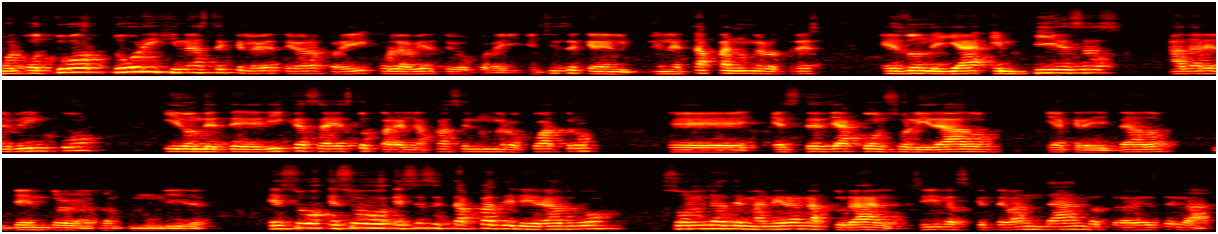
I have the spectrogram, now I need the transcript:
o, tú, tú, originaste que la vida te llevara por ahí, o la vida te llevó por ahí. El chiste es que en, en la etapa número 3 es donde ya empiezas a dar el brinco y donde te dedicas a esto para en la fase número 4 eh, estés ya consolidado y acreditado dentro de nosotros como un líder. Eso, eso, esas etapas de liderazgo son las de manera natural, ¿sí? las que te van dando a través de la,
